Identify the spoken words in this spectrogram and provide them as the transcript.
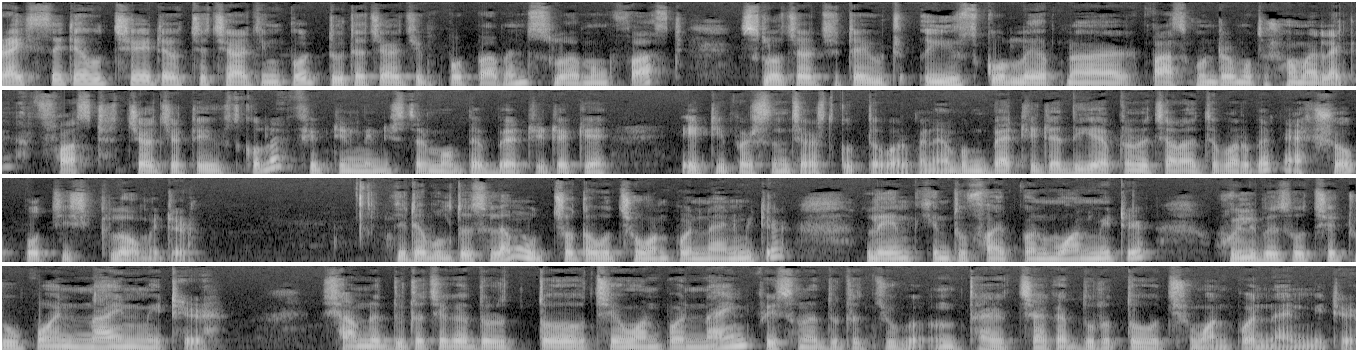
রাইট সাইডে হচ্ছে, এটা হচ্ছে চার্জিং পোর্ট দুটা চার্জিং পোর্ট পাবেন স্লো এবং ফাস্ট স্লো চার্জারটা ইউজ করলে আপনার পাঁচ ঘণ্টার মতো সময় লাগে। ফাস্ট চার্জারটা ইউজ করলে ফিফটিন মিনিটসের মধ্যে ব্যাটারিটাকে এইটি পার্সেন্ট চার্জ করতে পারবেন এবং ব্যাটারিটা দিয়ে আপনারা চালাতে পারবেন একশো পঁচিশ কিলোমিটার যেটা বলতেছিলাম, উচ্চতা হচ্ছে one point nine metre length কিন্তু five point one metre wheel base হচ্ছে টু পয়েন্ট নাইন মিটার সামনের দুটো চাকার দূরত্ব হচ্ছে ওয়ান পয়েন্ট নাইন পিছনের দুটো চাকার দূরত্ব হচ্ছে ওয়ান পয়েন্ট নাইন মিটার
